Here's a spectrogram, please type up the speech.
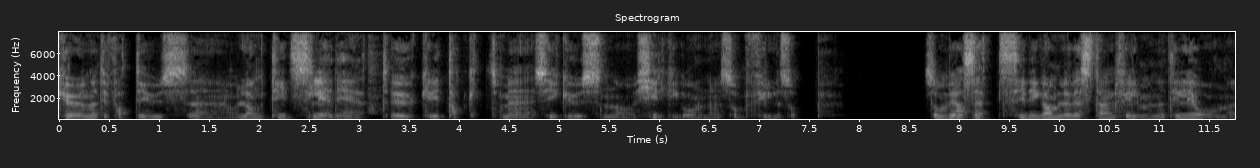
Køene til fattighuset og langtidsledighet øker i takt med sykehusene og kirkegårdene som fylles opp. Som vi har sett i de gamle westernfilmene til Leone,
